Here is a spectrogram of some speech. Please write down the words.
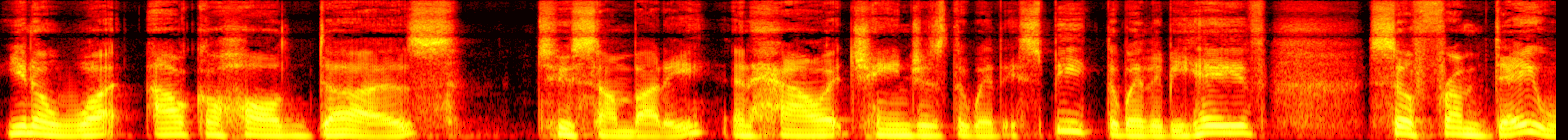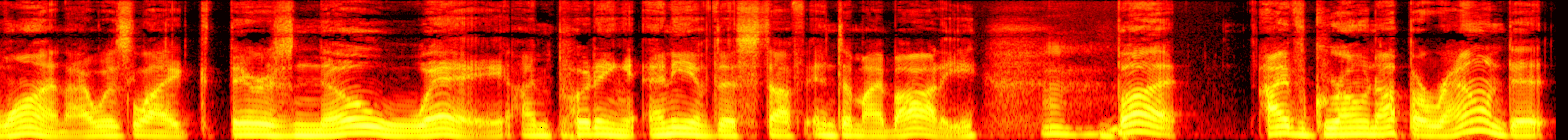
you know, what alcohol does to somebody and how it changes the way they speak, the way they behave. So from day one, I was like, there's no way I'm putting any of this stuff into my body. Mm-hmm. But I've grown up around it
